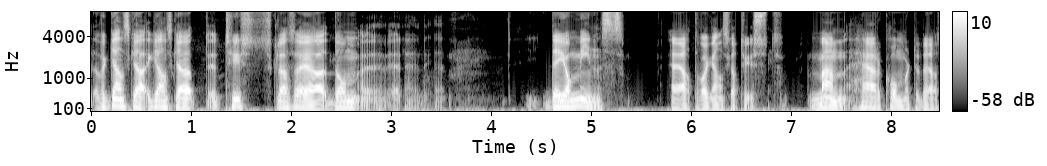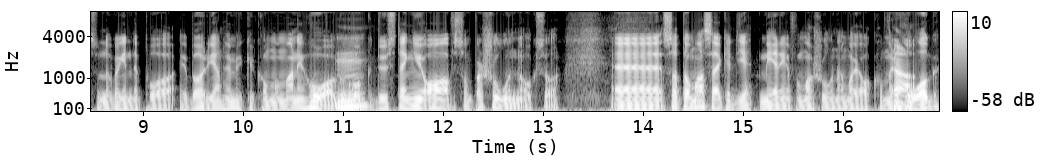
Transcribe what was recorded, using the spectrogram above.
Det var ganska, ganska tyst skulle jag säga. De, eh, det jag minns är att det var ganska tyst. Men här kommer till det som du var inne på i början. Hur mycket kommer man ihåg? Mm. Och du stänger ju av som person också. Eh, så att de har säkert gett mer information än vad jag kommer Ja. ihåg.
